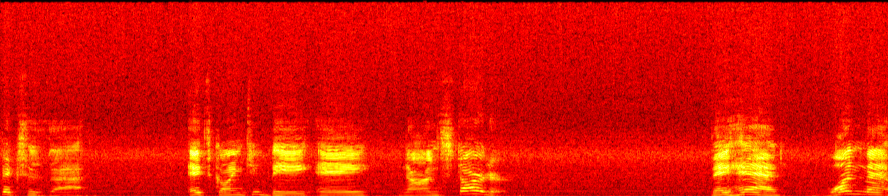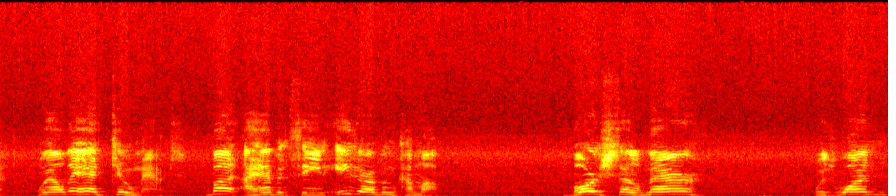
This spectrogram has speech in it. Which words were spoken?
fixes that, it's going to be a non-starter. They had one map, well they had two maps, but I haven't seen either of them come up. Bourg Selmer was one,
